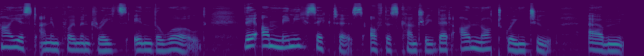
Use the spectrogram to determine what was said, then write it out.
highest unemployment rates in the world. There are many sectors of this country that are not going to um,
